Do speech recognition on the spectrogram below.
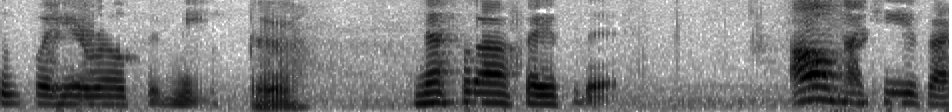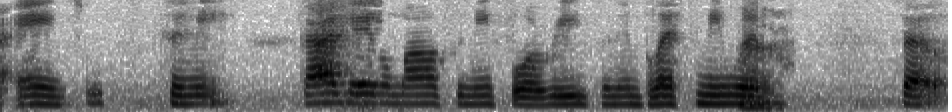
superhero to me. Yeah. And that's what I'll say to that. All my kids are angels to me. God gave them all to me for a reason and blessed me with Yeah. them. So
